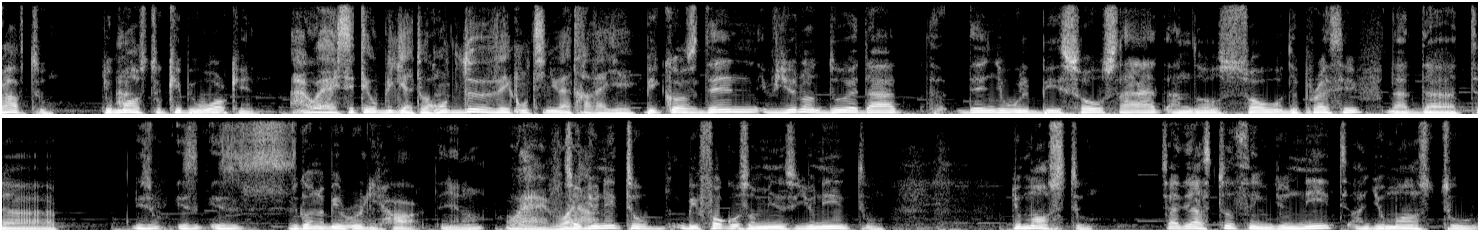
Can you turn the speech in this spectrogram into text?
have to. You must to keep it working. Ah ouais, c'était obligatoire, on devait continuer à travailler. because then if you don't do that then you will be so sad and so depressive that that uh, is is is going to be really hard you know? Ouais, voilà. so you need to be focused on music. You need to you must to. So there's two things. You need and you must to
